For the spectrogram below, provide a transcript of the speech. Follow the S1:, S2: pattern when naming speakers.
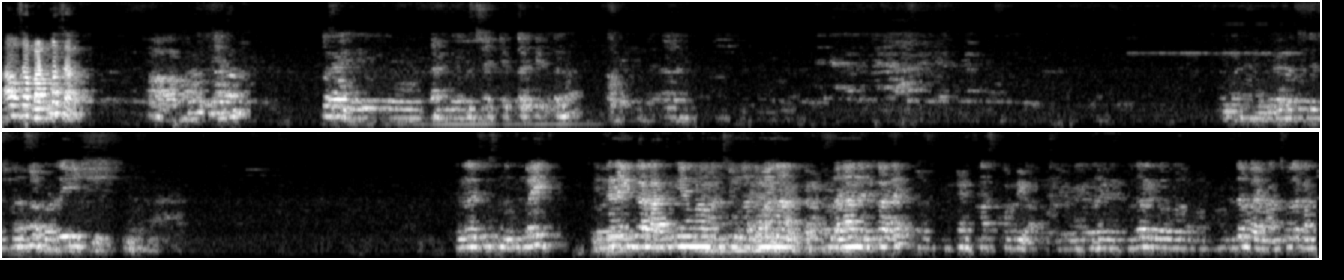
S1: Sir పట్టుకోండి sir. Mumbai.
S2: ఇక్కడ ఇంకా రాజకీయ మంచి ఉన్నతమైన స్థలాన్ని ఎదుకాలి
S3: మంచి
